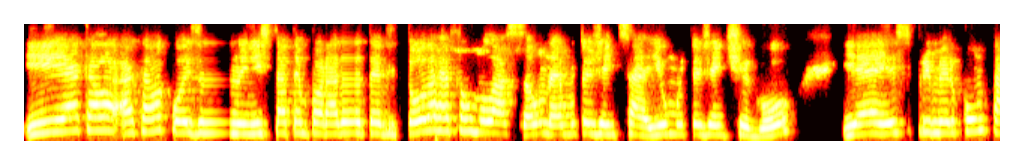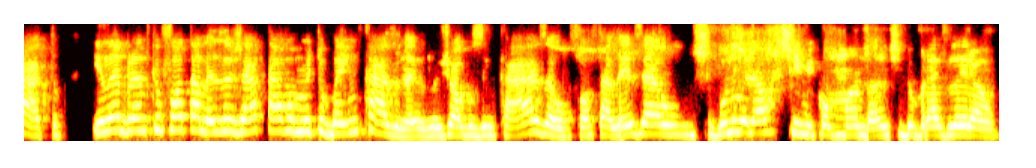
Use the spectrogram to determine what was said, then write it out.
E é aquela, aquela coisa, no início da temporada teve toda a reformulação, né? Muita gente saiu, muita gente chegou, e é esse primeiro contato. E lembrando que o Fortaleza já estava muito bem em casa, né? Nos jogos em casa, o Fortaleza é o segundo melhor time como mandante do Brasileirão.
